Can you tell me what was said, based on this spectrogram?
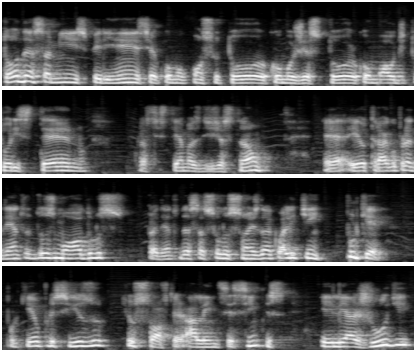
toda essa minha experiência como consultor, como gestor, como auditor externo para sistemas de gestão, é, eu trago para dentro dos módulos, para dentro dessas soluções da Qualitim. Por quê? Porque eu preciso que o software, além de ser simples, ele ajude,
